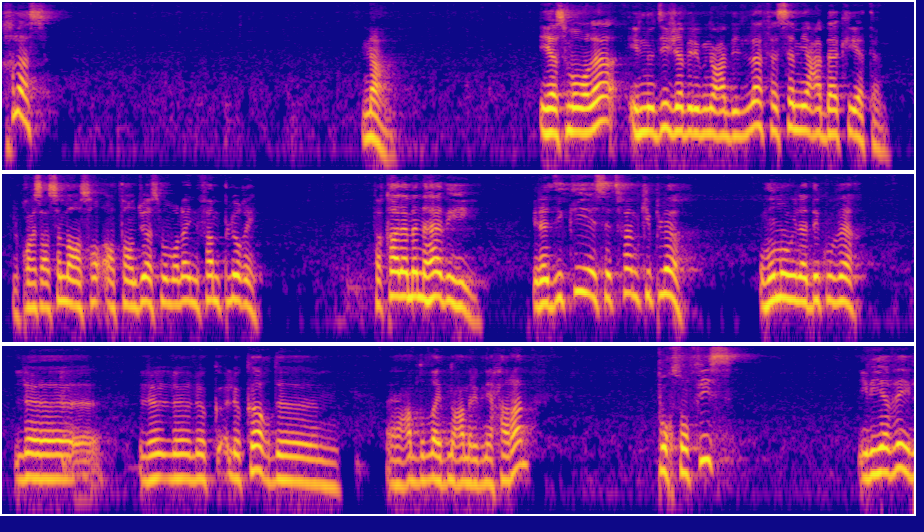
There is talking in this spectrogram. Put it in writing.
Khlas. Non. Et à ce moment-là, il nous dit, Jabir ibn Abdullah, Le professeur Sam a entendu à ce moment-là une femme pleurer. Il a dit, qui est cette femme qui pleure Au moment où il a découvert le, corps de, euh, Abdullah ibn Amr ibn Haram, pour son fils, il y avait, il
